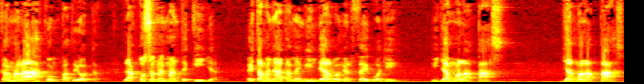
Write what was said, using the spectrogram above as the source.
camaradas, compatriotas. La cosa no es mantequilla. Esta mañana también guindé algo en el Facebook allí. Y llamo a la paz. Llamo a la paz.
